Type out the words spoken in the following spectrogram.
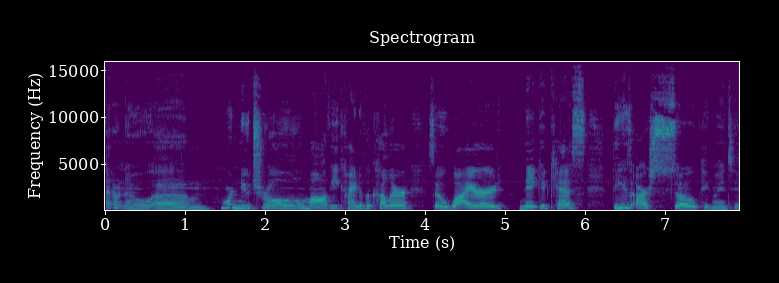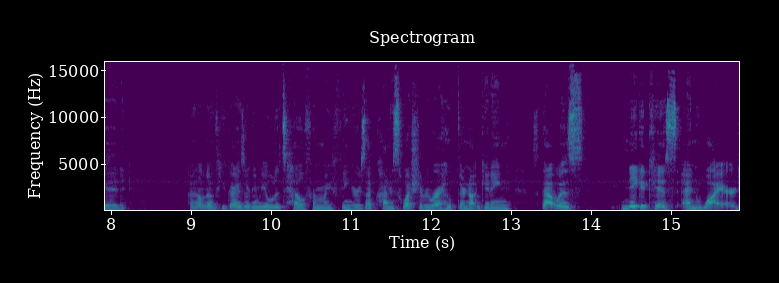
I don't know, um, more neutral, mauve kind of a color. So Wired, Naked Kiss. These are so pigmented. I don't know if you guys are going to be able to tell from my fingers. I've kind of swatched everywhere. I hope they're not getting... So that was Naked Kiss and Wired.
